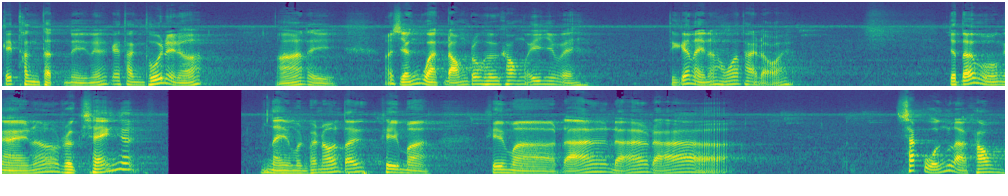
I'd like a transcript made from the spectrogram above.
cái thân thịt này nữa cái thân thúi này nữa. Đó, thì nó vẫn hoạt động trong hư không y như vậy. Thì cái này nó không có thay đổi. Cho tới một ngày nó rực sáng á. Cái này mình phải nói tới khi mà khi mà đã đã đã sắc quẩn là không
